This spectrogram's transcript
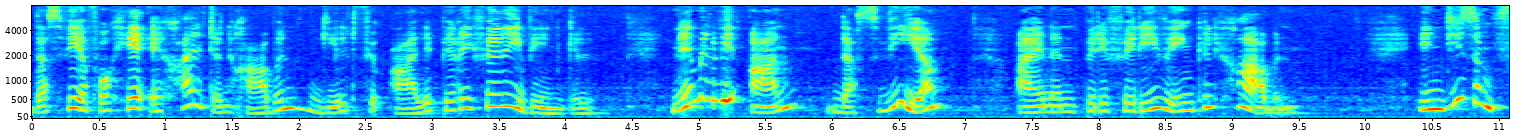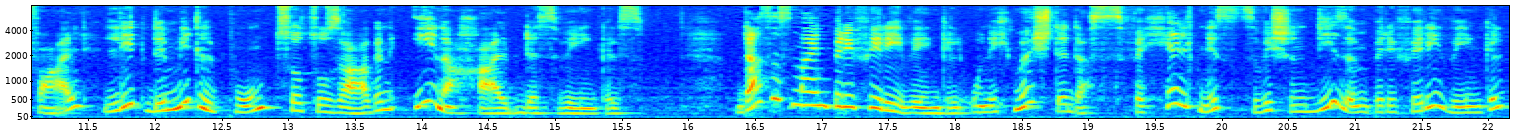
das wir vorher erhalten haben, gilt für alle Peripheriewinkel. Nehmen wir an, dass wir einen Peripheriewinkel haben. In diesem Fall liegt der Mittelpunkt sozusagen innerhalb des Winkels. Das ist mein Peripheriewinkel und ich möchte das Verhältnis zwischen diesem Peripheriewinkel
